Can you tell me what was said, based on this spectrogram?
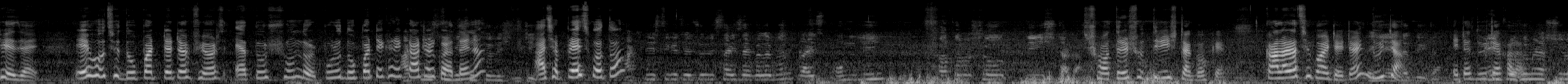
খেয়ে যায়। এই হচ্ছে দোপাট্টাটা ফিয়ার্স এত সুন্দর। পুরো দোপাট্টা এখানে কাটার করা তাই না? আচ্ছা প্রাইস কত? আটত্রিশ থেকে ছেচল্লিশ সাইজ অ্যাভেলেবেল প্রাইস অনলি সতেরোশো তিরিশ টাকা। সতেরোশো তিরিশ টাকা ওকে কালার আছে কয়টা এটা দুইটা। এটা দুইটা কালার প্রথমে আসছিল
